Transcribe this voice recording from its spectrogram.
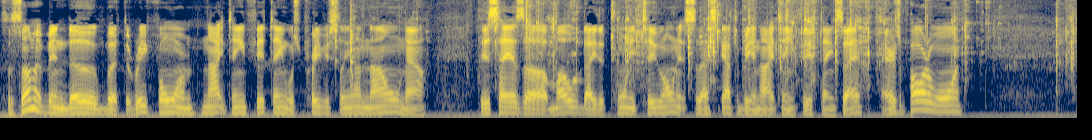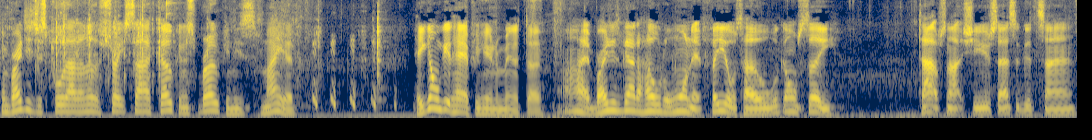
So some have been dug, but the reformed 1915 was previously unknown. Now, this has a mold date of 22 on it, so that's got to be a 1915. So there's a part of one. And Brady just pulled out another straight side Coke and it's broken. He's mad. he gonna get happy here in a minute though. All right, Brady's got a hold of one that feels whole. We're gonna see. Top's not sheared, so that's a good sign.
